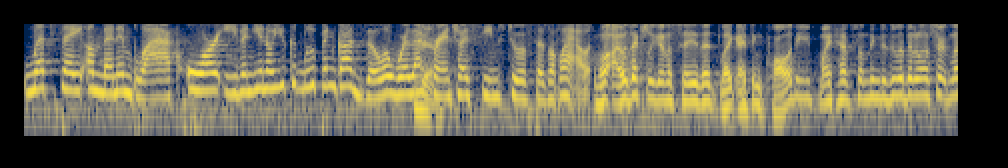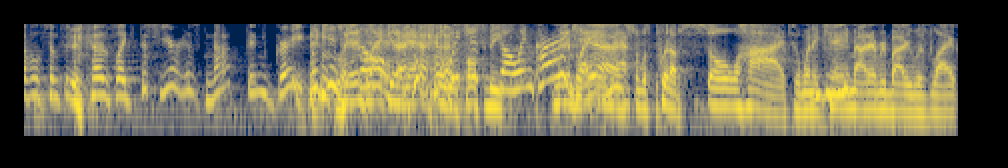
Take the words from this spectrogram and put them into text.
let's say, a Men in Black, or even, you know, you could loop in Godzilla, where that Yeah. franchise seems to have fizzled out. Well, I was actually going to say that, like, I think quality might have something to do with it on a certain level, simply because, like, this year has not been great. Which is Men in so- Black International was supposed to be so Men in Black encouraging. Yeah. International was put up so high to when it came out, everybody was like,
